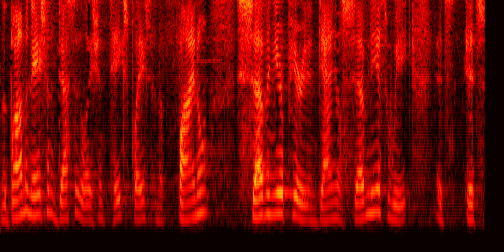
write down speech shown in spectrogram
The abomination of desolation takes place in the final seven year period in Daniel's 70th week. It's, it's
